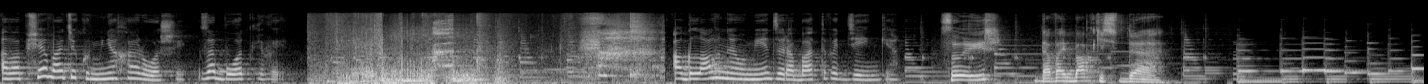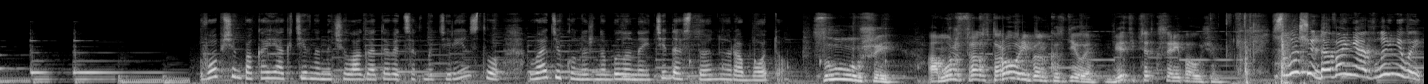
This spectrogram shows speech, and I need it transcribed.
А вообще Вадик у меня хороший, заботливый. А главное, умеет зарабатывать деньги. Слышь, давай бабки сюда. В общем, пока я активно начала готовиться к материнству, Вадику нужно было найти достойную работу. Слушай, а может сразу второго ребенка сделаем? 250 косарей получим. Слушай, давай не отлынивай,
